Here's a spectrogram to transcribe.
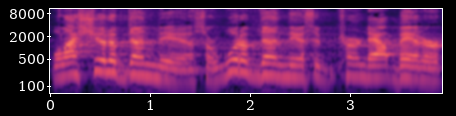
well, I should have done this, or would have done this, it turned out better,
